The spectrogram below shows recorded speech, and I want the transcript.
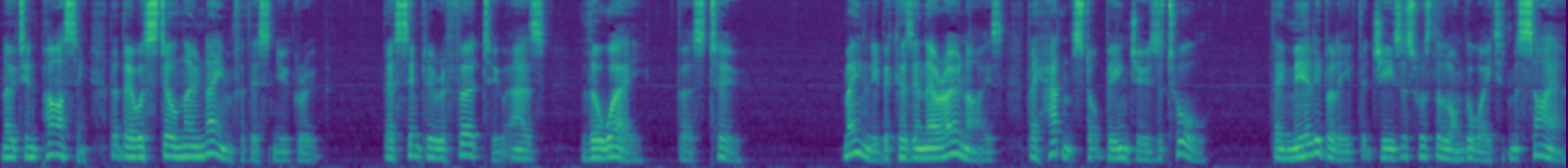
Note in passing that there was still no name for this new group. They're simply referred to as the Way, verse 2. Mainly because in their own eyes they hadn't stopped being Jews at all. They merely believed that Jesus was the long awaited Messiah.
